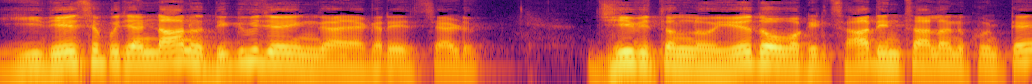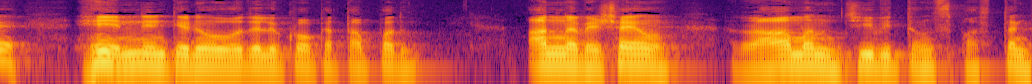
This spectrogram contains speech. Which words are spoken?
ఈ దేశపు జెండాను దిగ్విజయంగా ఎగరేశాడు. జీవితంలో ఏదో ఒకటి సాధించాలనుకుంటే ఎన్నింటినో వదులుకోక తప్పదు. అన్న విషయం రామన్ జీవితం స్పష్టం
